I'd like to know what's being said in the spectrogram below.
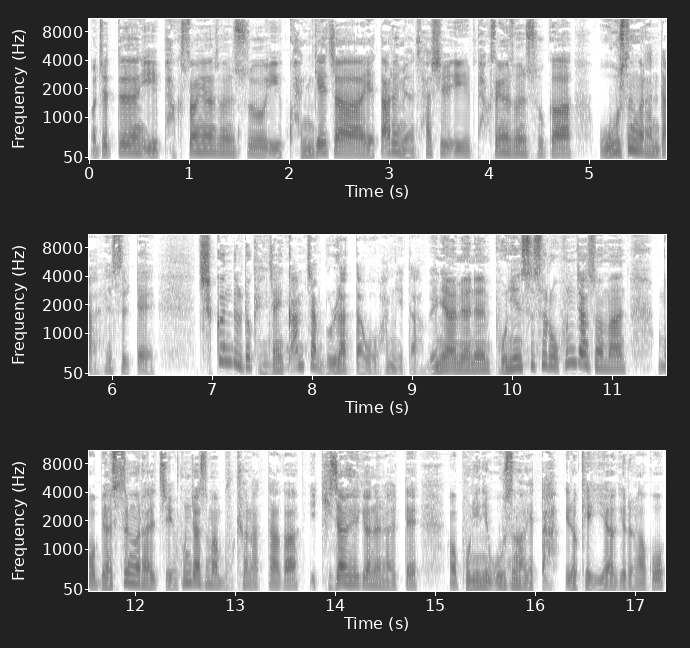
어쨌든 이 박성현 선수 이 관계자에 따르면 사실 이 박성현 선수가 5승을 한다 했을 때 측근들도 굉장히 깜짝 놀랐다고 합니다. 왜냐하면은 본인 스스로 혼자서만 뭐 몇 승을 할지 혼자서만 묵혀놨다가 이 기자회견을 할때 어, 본인이 우승하겠다 이렇게 이야기를 하고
